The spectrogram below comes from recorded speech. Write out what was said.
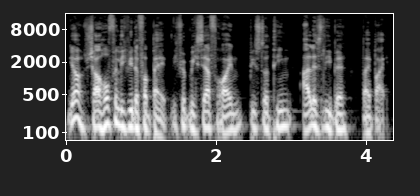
ja, schau hoffentlich wieder vorbei. Ich würde mich sehr freuen. Bis dorthin, alles Liebe, bye bye.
